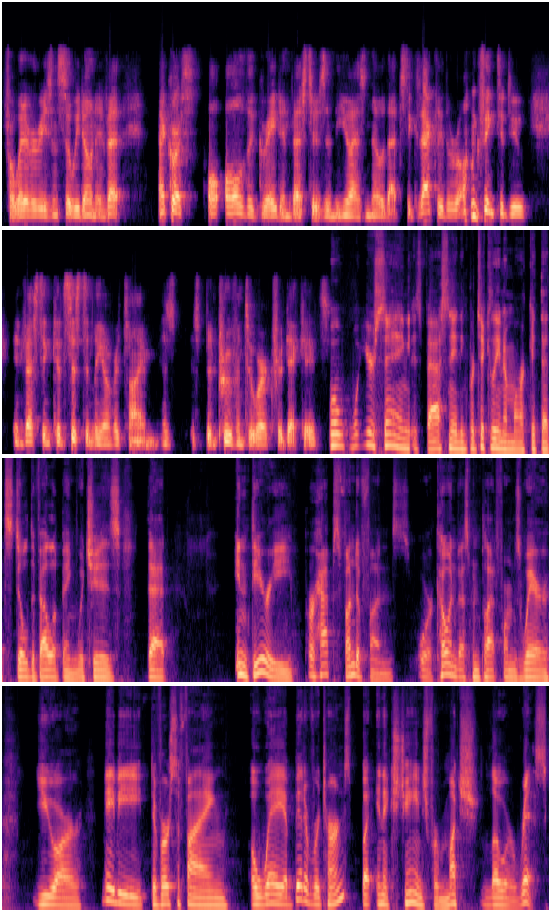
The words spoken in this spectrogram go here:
for whatever reason, so we don't invest. Of course, all, all, the great investors in the US know that's exactly the wrong thing to do. Investing consistently over time has, has been proven to work for decades. Well, what you're saying is fascinating, particularly in a market that's still developing, which is that in theory, perhaps fund of funds or co investment platforms where you are maybe diversifying away a bit of returns, but in exchange for much lower risk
